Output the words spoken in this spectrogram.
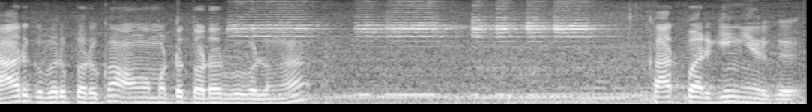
யாருக்கு விருப்பம் இருக்கோ அவங்க மட்டும் தொடர்பு கொள்ளுங்கள் கார் பார்க்கிங் இருக்குது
